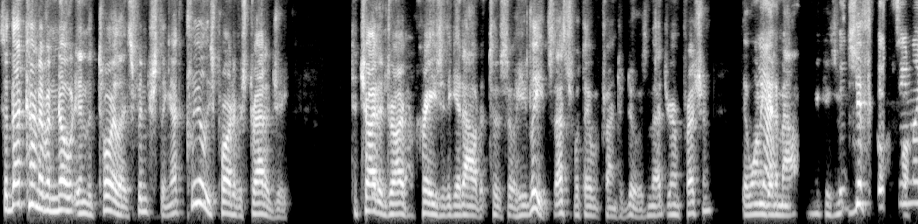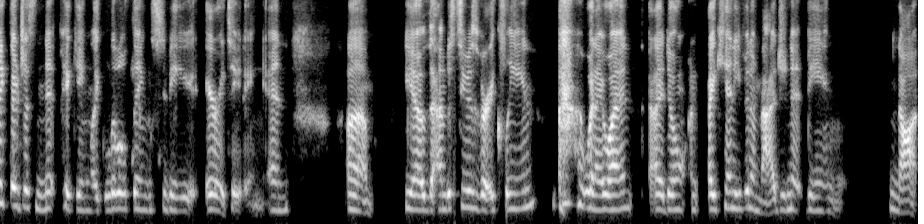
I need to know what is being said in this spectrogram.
so that kind of a note in the toilet it's interesting that clearly is part of a strategy to try to drive him crazy to get out to so he leaves that's what they were trying to do isn't that your impression they want to yeah. get him out because it's it, it seemed like they're just nitpicking like little things to be irritating. And um, you know, the embassy was very clean when I went. I don't I can't even imagine it being not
